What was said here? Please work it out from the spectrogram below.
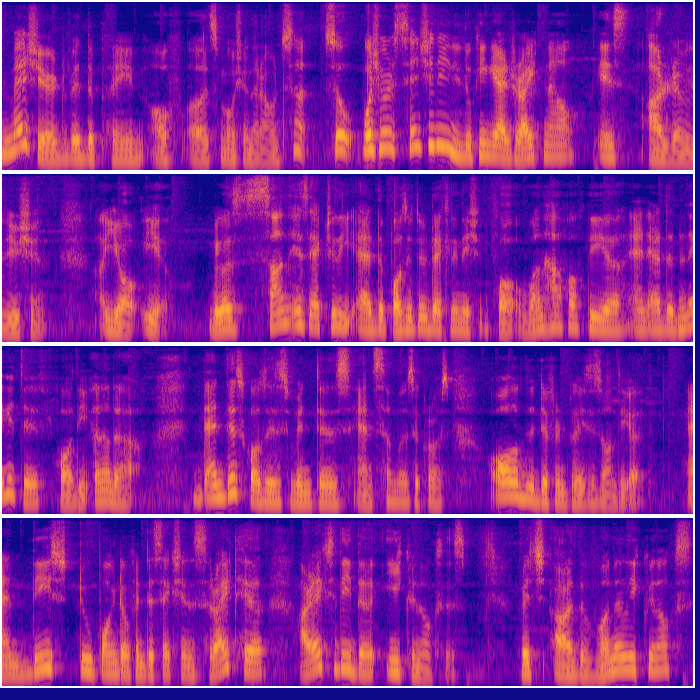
measured with the plane of Earth's motion around Sun. So what you're essentially looking at right now is our revolution, uh, your year. Because Sun is actually at the positive declination for one half of the year and at the negative for the another half. And this causes winters and summers across all of the different places on the Earth and these two point of intersections right here are actually the equinoxes which are the vernal equinox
